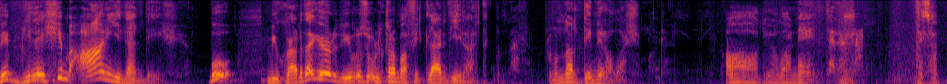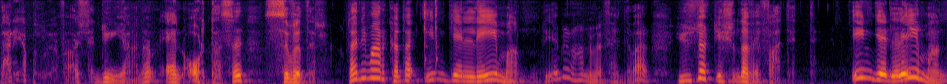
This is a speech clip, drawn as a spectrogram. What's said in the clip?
Ve bileşim aniden değişiyor. Bu yukarıda gördüğümüz ultramafitler değil artık bunlar. Bunlar demir ulaşımları. Aa diyorlar ne enteresan. Hesaplar yapılıyor falan. İşte dünyanın en ortası sıvıdır. Danimarka'da Inge Lehmann diye bir hanımefendi var. 104 yaşında vefat etti. Inge Lehmann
